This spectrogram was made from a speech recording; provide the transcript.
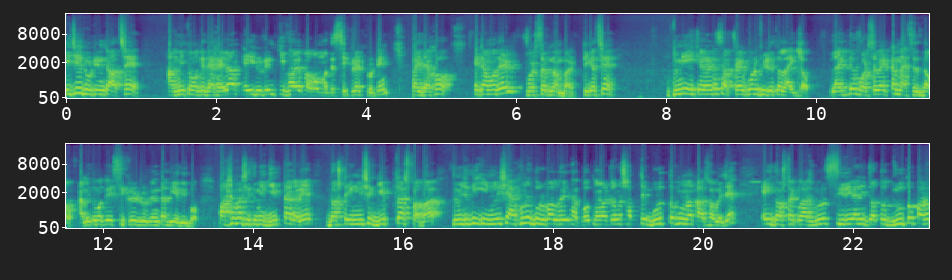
এই যে রুটিনটা আছে আমি তোমাকে দেখাইলাম এই রুটিন কীভাবে পাবো আমাদের সিক্রেট রুটিন ভাই, দেখো, এটা আমাদের হোয়াটসঅ্যাপ নাম্বার ঠিক আছে? তুমি এই চ্যানেলটা সাবস্ক্রাইব করে, ভিডিওতে লাইক দাও। লাইক দিয়ে হোয়াটসঅ্যাপে একটা মেসেজ দাও, আমি তোমাকে সিক্রেট রুটিনটা দিয়ে দিব। পাশাপাশি তুমি গিফট আকারে দশটা ইংলিশে গিফট ক্লাস পাবা। তুমি যদি ইংলিশে এখনও দুর্বল হয়ে থাকো, তোমার জন্য সবচেয়ে গুরুত্বপূর্ণ কাজ হবে যে এই দশটা ক্লাসগুলো সিরিয়ালি যত দ্রুত পারো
